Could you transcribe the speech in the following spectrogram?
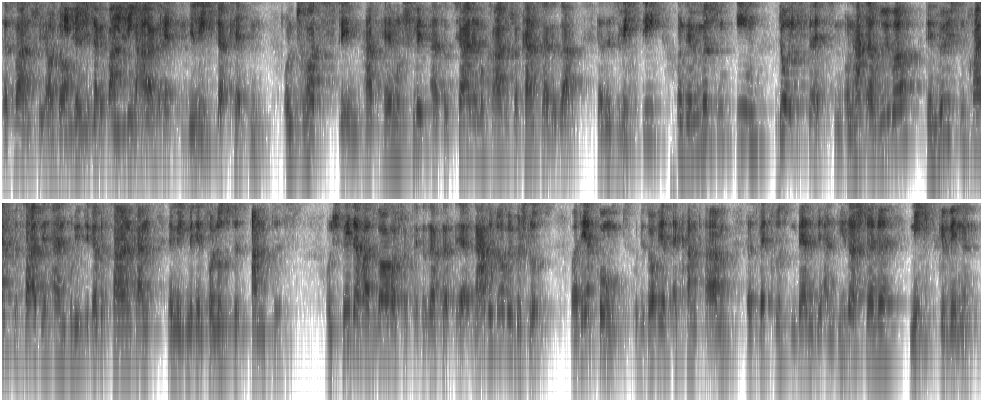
das war ein Shitstorm, ja, die, Lichter, die Lichterketten. Hatte. Die Lichterketten. Und trotzdem hat Helmut Schmidt als sozialdemokratischer Kanzler gesagt, das ist wichtig und wir müssen ihn durchsetzen und hat darüber den höchsten Preis bezahlt, den ein Politiker bezahlen kann, nämlich mit dem Verlust des Amtes. Und später war es Gorbatschow, der gesagt hat, der NATO-Doppelbeschluss war der Punkt, wo die Sowjets erkannt haben, das Wettrüsten werden sie an dieser Stelle nicht gewinnen.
